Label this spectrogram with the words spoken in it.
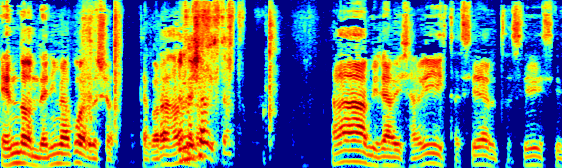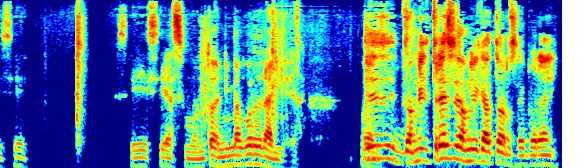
¿En dónde? Ni me acuerdo yo. ¿Te acordás dónde? En Bellavista. Ah, mirá, Bellavista, cierto, sí, sí, sí. Sí, sí, hace un montón, ni me acuerdo de la vida. Bueno. 2013, 2014, por ahí.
